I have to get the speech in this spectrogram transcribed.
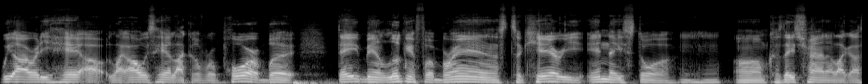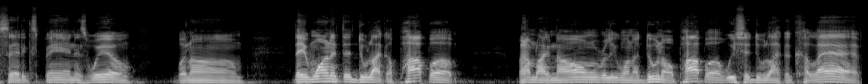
we already had uh, like always had like a rapport, but they've been looking for brands to carry in their store, um, cause they trying to like I said expand as well. But um, they wanted to do like a pop up. But I'm like, no, I don't really want to do no pop up. We should do like a collab.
